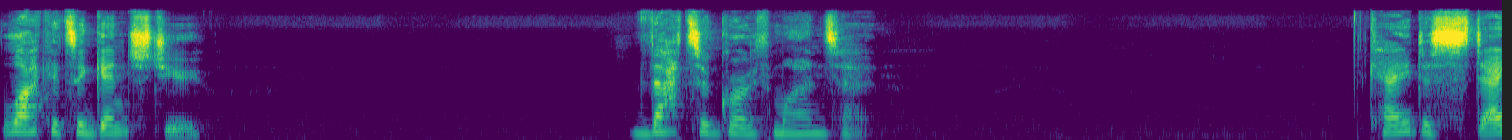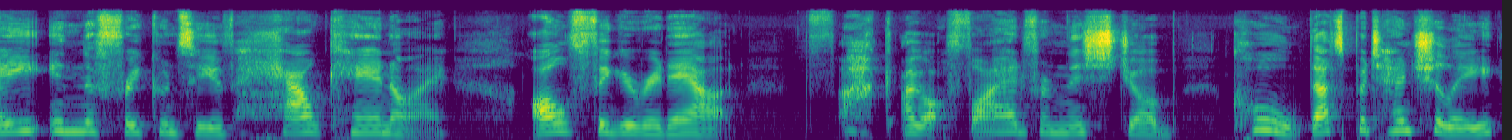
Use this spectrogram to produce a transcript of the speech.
like it's against you. That's a growth mindset. Okay, to stay in the frequency of how can I? I'll figure it out fuck, I got fired from this job. Cool. That's potentially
